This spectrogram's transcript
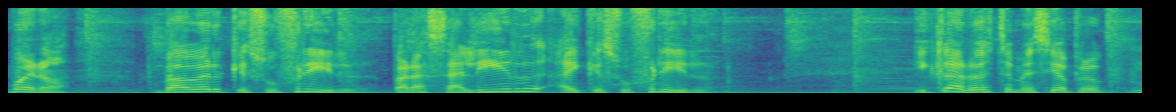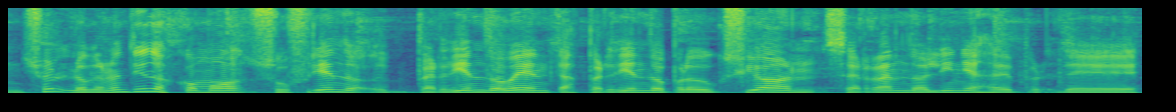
bueno, va a haber que sufrir. Para salir hay que sufrir. Y claro, este me decía, pero yo lo que no entiendo es cómo sufriendo, perdiendo ventas, perdiendo producción, cerrando líneas de,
